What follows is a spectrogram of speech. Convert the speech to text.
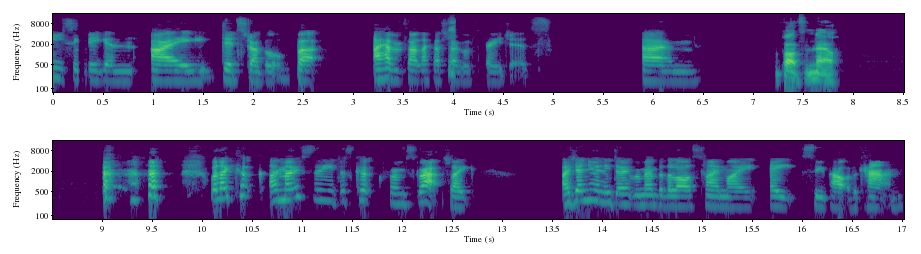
eating vegan, I did struggle, but I haven't felt like I've struggled for ages. Um, Apart from now. well, I cook. I mostly just cook from scratch. Like, I genuinely don't remember the last time I ate soup out of a can.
